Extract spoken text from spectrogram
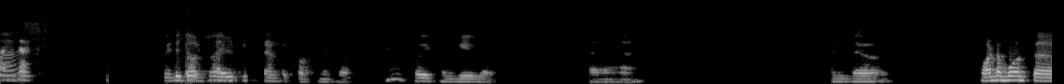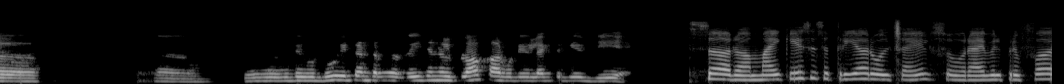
us. Which Without also pulp. includes tender coconut water. So, you can give that. Uh, and uh, what about uh, uh, Would you do it under a regional block or would you like to give GA? Sir, uh, my case is a three-year-old child, so I will prefer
